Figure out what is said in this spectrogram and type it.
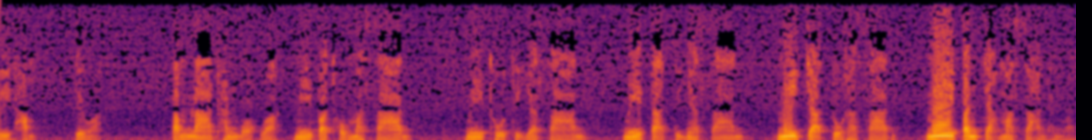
มีธรรมเรียกว่าตำราท่านบอกว่า มีปฐมสารมีทุติยสารมีตัติยสารมีจตุทัสารมีปัญจมาสารท่านว่า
